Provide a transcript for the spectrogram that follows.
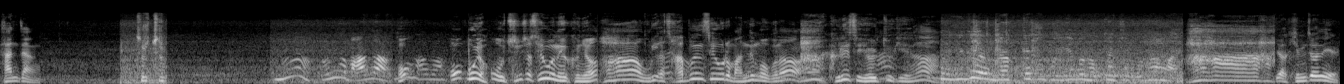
간장 음, 뭔가 맞아. 어? 맞아. 어 뭐야? 어 진짜 새우네 그냥? 아 우리가 잡은 새우로 만든 거구나 아 그래서 12 개야 이게 몇개 주고 얘도 몇 개 주고 하는 거 아니야? 아, 야 김전일.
